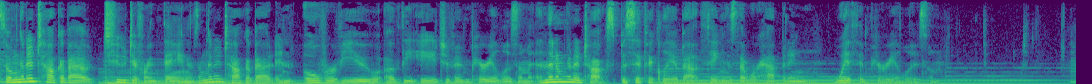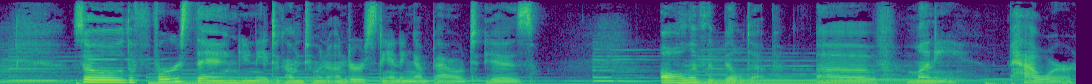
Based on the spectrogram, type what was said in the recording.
So, I'm going to talk about two different things. I'm going to talk about an overview of the age of imperialism, and then I'm going to talk specifically about things that were happening with imperialism. So, the first thing you need to come to an understanding about is all of the buildup of money, power,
